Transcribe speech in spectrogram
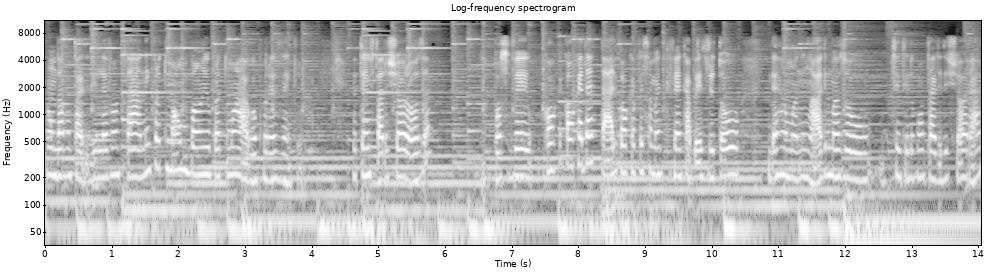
Não dá vontade de levantar, nem para tomar um banho, para tomar água, por exemplo. Eu tenho estado chorosa Posso ver qualquer, qualquer detalhe, qualquer pensamento que vem à cabeça de estou derramando em lágrimas ou sentindo vontade de chorar.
